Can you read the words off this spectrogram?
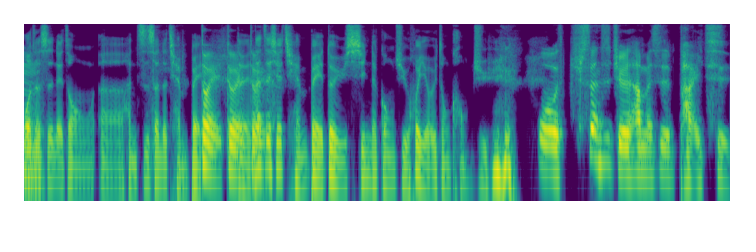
或者是那种呃很资深的前辈。对对对。那这些前辈对于新的工具会有一种恐惧。我甚至觉得他们是排斥，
